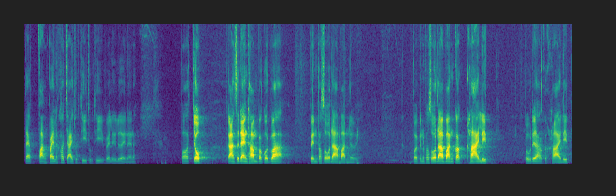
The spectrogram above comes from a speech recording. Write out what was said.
แต่ฟังไปแล้วเข้าใจทุกทีทุกทีไปเรื่อยๆนะนะพอจบการแสดงธรรมปรากฏว่าเป็นพระโสดาบันเลยพอเป็นพระโสดาบันก็คลายฤทธิ์พระพุทธเจ้าก็คลายฤทธิ์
